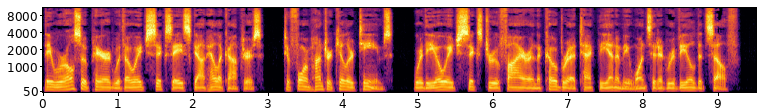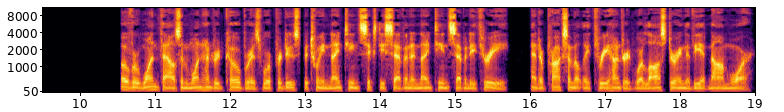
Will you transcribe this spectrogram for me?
They were also paired with OH-6A Scout helicopters, to form hunter-killer teams, where the OH-6 drew fire and the Cobra attacked the enemy once it had revealed itself. Over 1,100 Cobras were produced between 1967 and 1973, and approximately 300 were lost during the Vietnam War.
